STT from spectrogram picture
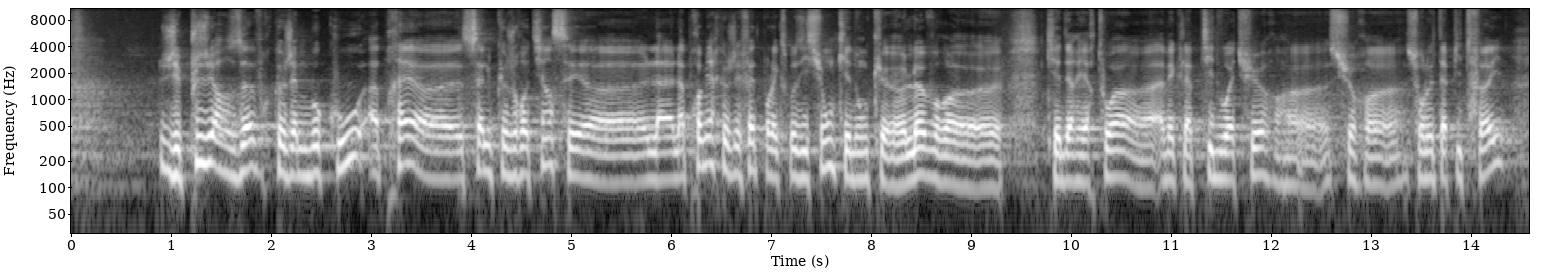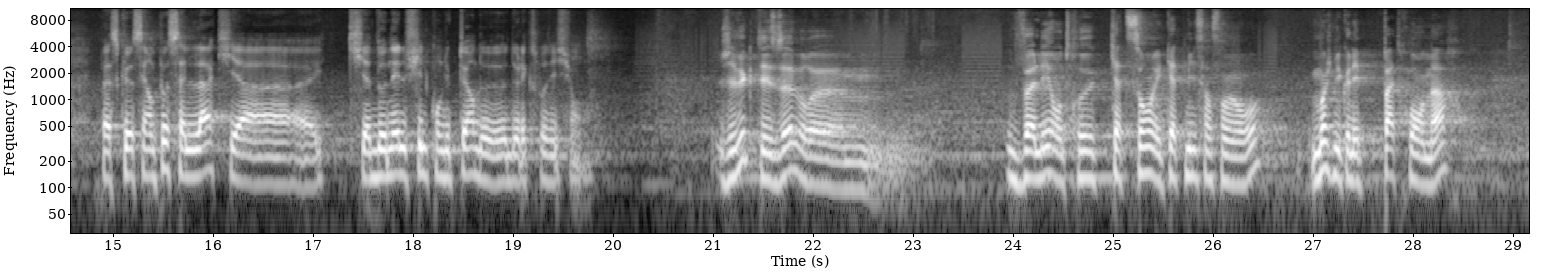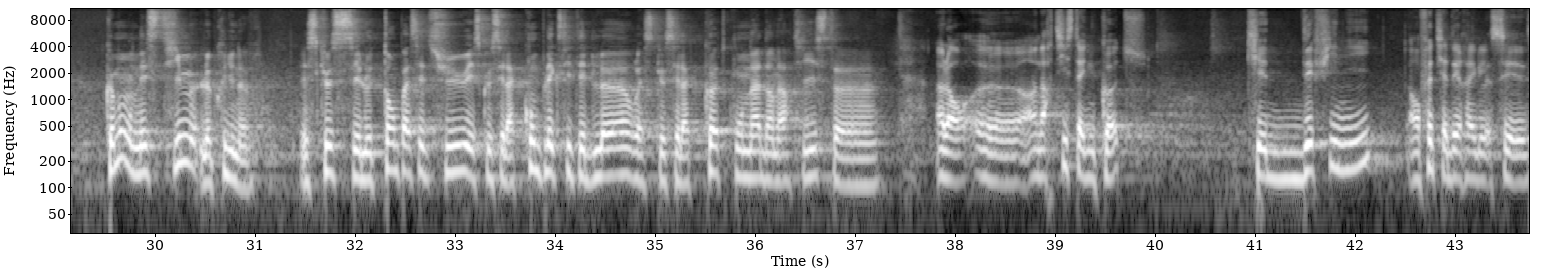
J'ai plusieurs œuvres que j'aime beaucoup. Après, euh, celle que je retiens, c'est euh, la, la première que j'ai faite pour l'exposition, qui est donc euh, l'œuvre qui est derrière toi avec la petite voiture sur, sur le tapis de feuilles, parce que c'est un peu celle-là qui a, qui a donné le fil conducteur de, de l'exposition. J'ai vu que tes œuvres valaient entre 400 et 4500 euros. Moi, je m'y connais pas trop en art. Comment on estime le prix d'une œuvre? Est-ce que c'est le temps passé dessus? Est-ce que c'est la complexité de l'œuvre? Est-ce que c'est la cote qu'on a d'un artiste Euh, Alors, euh, un artiste a une cote qui est définie. En fait, il y a des règles. C'est,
